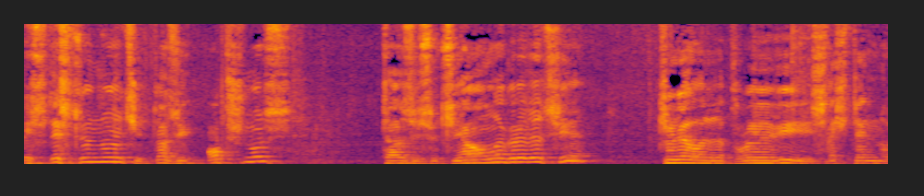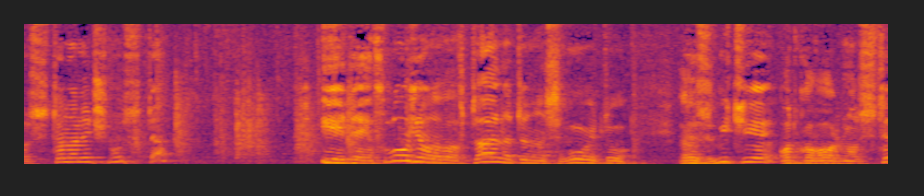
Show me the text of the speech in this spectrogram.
естествено е, че тази общност, тази социална градация трябва да прояви свещеността на личността, и да е вложила в тайната на своето развитие отговорността,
